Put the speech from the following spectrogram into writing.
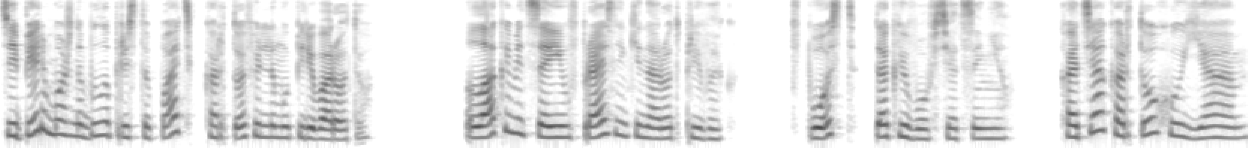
Теперь можно было приступать к картофельному перевороту. Лакомиться им в праздники народ привык. В пост так и вовсе оценил. Хотя картоху я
